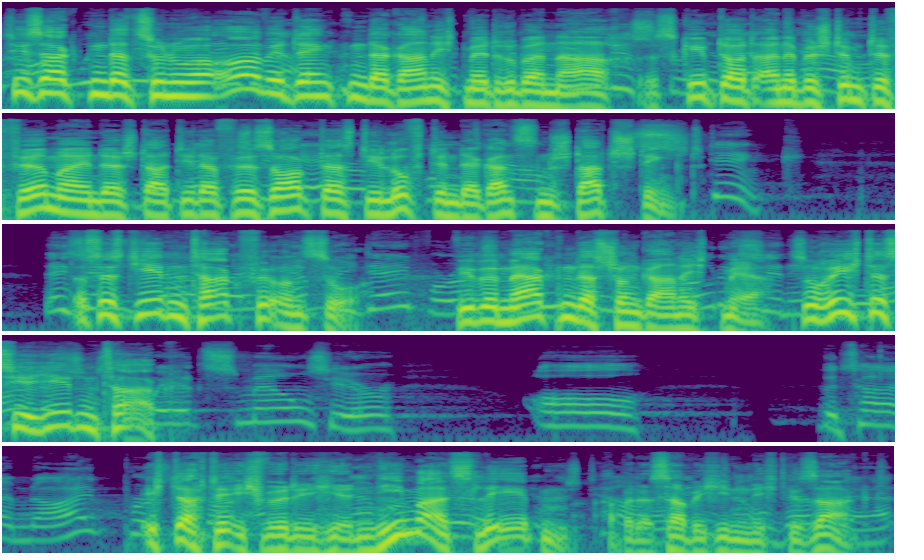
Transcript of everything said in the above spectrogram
Sie sagten dazu nur, oh, wir denken da gar nicht mehr drüber nach. Es gibt dort eine bestimmte Firma in der Stadt, die dafür sorgt, dass die Luft in der ganzen Stadt stinkt. Das ist jeden Tag für uns so. Wir bemerken das schon gar nicht mehr. So riecht es hier jeden Tag. Ich dachte, ich würde hier niemals leben, aber das habe ich Ihnen nicht gesagt.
